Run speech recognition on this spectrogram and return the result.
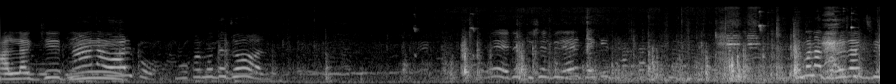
ভালো লাগছে না না অল্প। নৌকার মধ্যে জল। এটা কিসের বিল? দেখি ধাক্কা খাস না। ধরে রাখবি।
